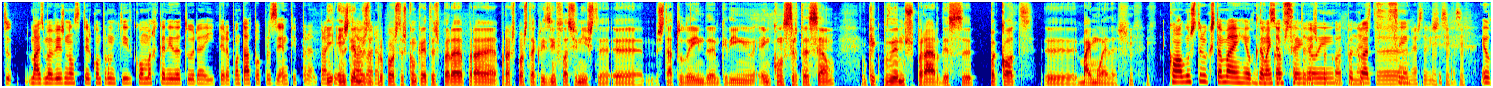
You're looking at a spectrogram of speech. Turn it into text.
de, mais uma vez, não se ter comprometido com uma recandidatura e ter apontado para o presente e para, para aquilo em, que termos de propostas concretas para, para, para a resposta à crise inflacionista, uh, está tudo ainda um bocadinho em concertação. O que é que podemos esperar desse pacote uh, buy moedas? com alguns truques também. Ele também consegue ali pacote, pacote nesta, sim. nesta ele,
